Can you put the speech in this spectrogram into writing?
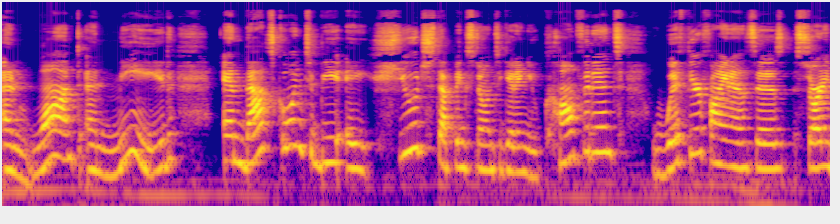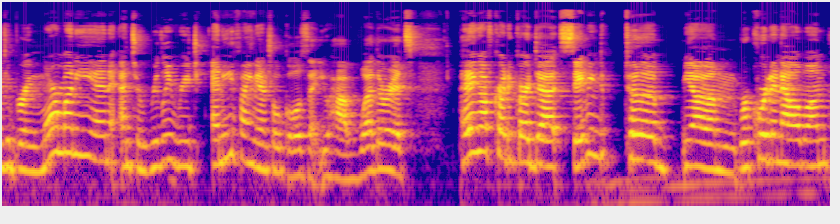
and want and need. And that's going to be a huge stepping stone to getting you confident with your finances, starting to bring more money in, and to really reach any financial goals that you have, whether it's paying off credit card debt, saving to um, record an album,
